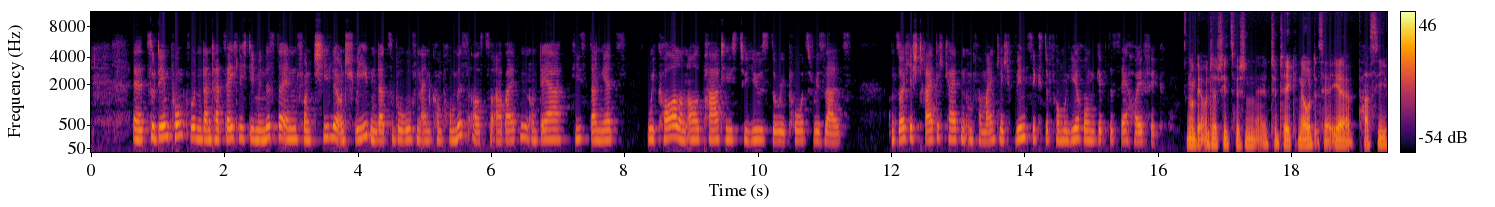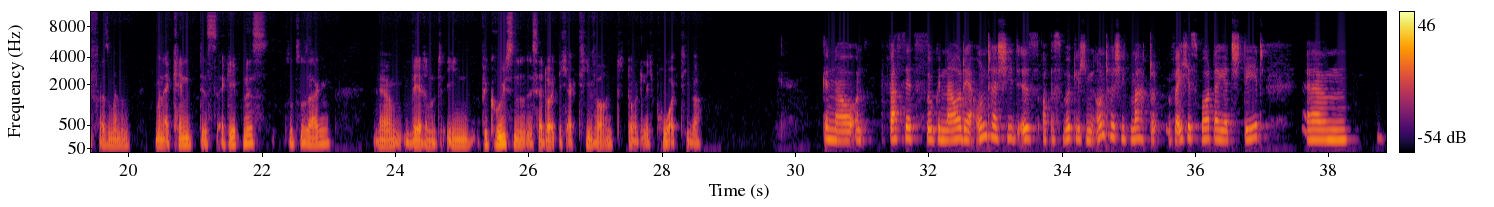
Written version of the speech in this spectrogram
Äh, zu dem Punkt wurden dann tatsächlich die MinisterInnen von Chile und Schweden dazu berufen, einen Kompromiss auszuarbeiten und der hieß dann jetzt We call on all parties to use the report's results. Und solche Streitigkeiten um vermeintlich winzigste Formulierungen gibt es sehr häufig. Und der Unterschied zwischen äh, to take note ist ja eher passiv, also man, man erkennt das Ergebnis sozusagen, äh, während ihn begrüßen ist ja deutlich aktiver und deutlich proaktiver. Genau, und was jetzt so genau der Unterschied ist, ob es wirklich einen Unterschied macht, welches Wort da jetzt steht, ähm,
